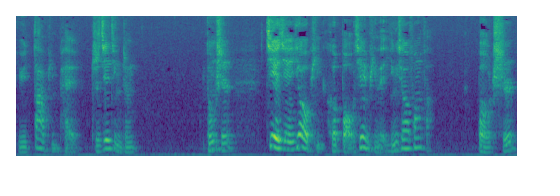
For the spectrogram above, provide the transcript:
与大品牌直接竞争，同时借鉴药品和保健品的营销方法，保持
